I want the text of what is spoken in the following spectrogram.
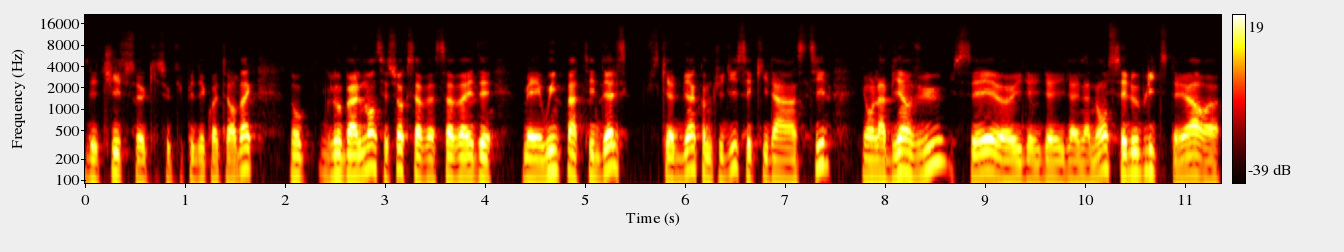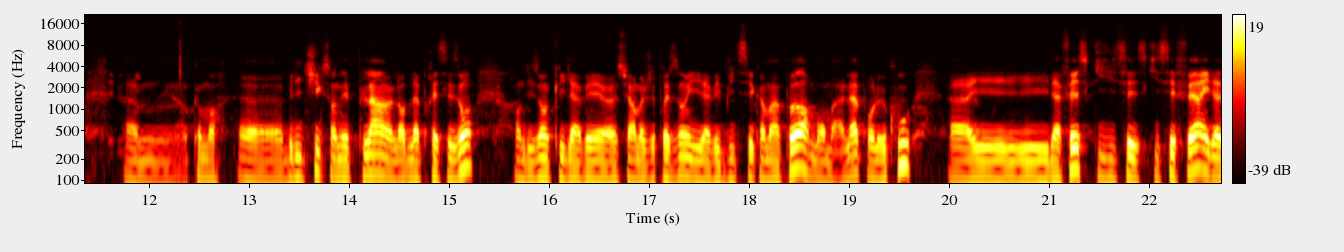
des Chiefs qui s'occupait des quarterbacks. Donc globalement, c'est sûr que ça va, ça va aider. Mais Wink Martindale, ce qui est bien, comme tu dis, c'est qu'il a un style, et on l'a bien vu, c'est euh, il, a, une annonce, c'est le blitz. D'ailleurs, euh, euh, euh, Belichick s'en est plein lors de la pré-saison, en disant qu'il avait, sur un match de pré-saison, il avait blitzé comme un porc. Bon, bah là, pour le coup, il, a fait ce qu'il sait, faire, il a,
